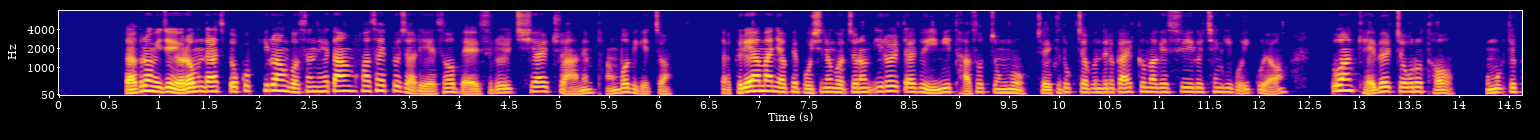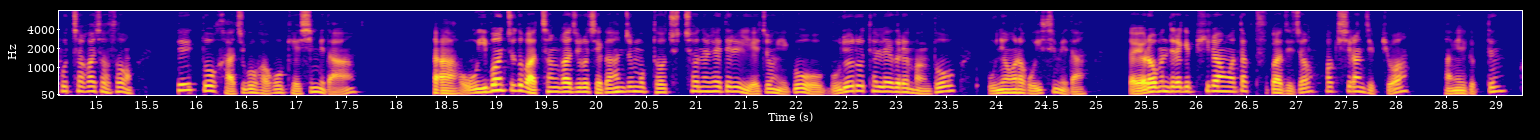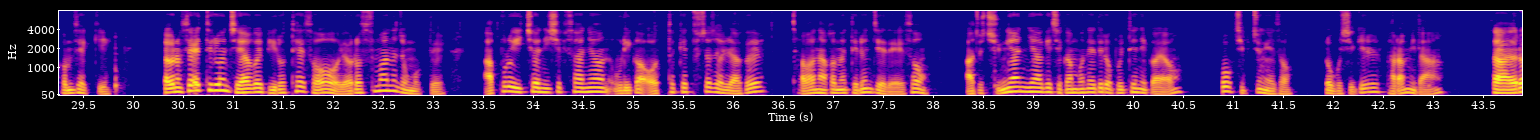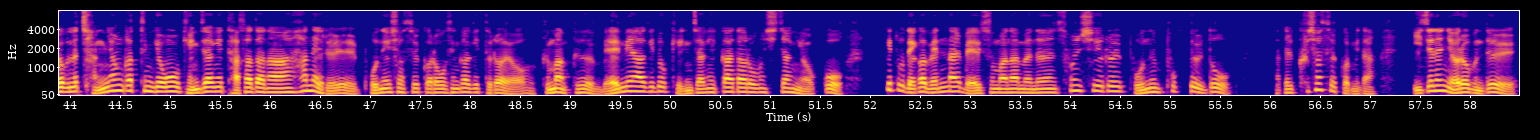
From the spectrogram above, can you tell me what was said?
자, 그럼 이제 여러분들한테도 꼭 필요한 것은 해당 화살표 자리에서 매수를 취할 줄 아는 방법이겠죠. 자, 그래야만 옆에 보시는 것처럼 1월 달도 이미 다섯 종목 저희 구독자분들은 깔끔하게 수익을 챙기고 있고요. 또한 개별적으로 더 종목들 포착하셔서 수익도 가지고 가고 계십니다. 자, 오- 이번 주도 마찬가지로 제가 한 종목 더 추천을 해드릴 예정이고 무료로 텔레그램 방도 운영을 하고 있습니다. 자, 여러분들에게 필요한 건 딱 두 가지죠. 확실한 지표와 당일 급등 검색기. 자, 그럼 셀트리온 제약을 비롯해서 여러 수많은 종목들 앞으로 2024년 우리가 어떻게 투자 전략을 잡아나가면 되는지에 대해서 아주 중요한 이야기 제가 한번 해드려 볼 테니까요. 꼭 집중해서 들어보시길 바랍니다. 자, 여러분들 작년 같은 경우 굉장히 다사다난한 한 해를 보내셨을 거라고 생각이 들어요. 그만큼 매매하기도 굉장히 까다로운 시장이었고, 특히 또 내가 맨날 매수만 하면은 손실을 보는 폭들도 다들 크셨을 겁니다. 이제는 여러분들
